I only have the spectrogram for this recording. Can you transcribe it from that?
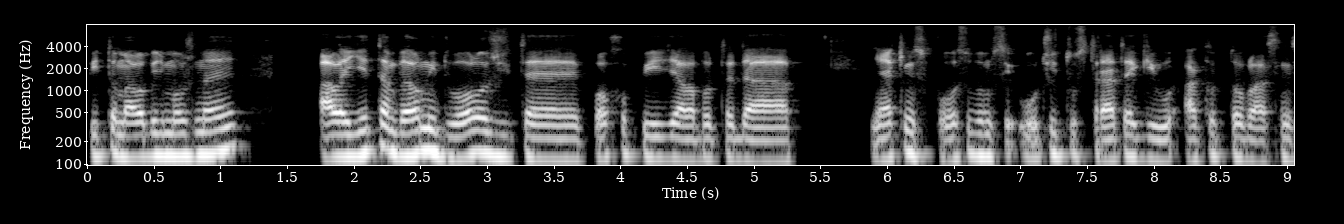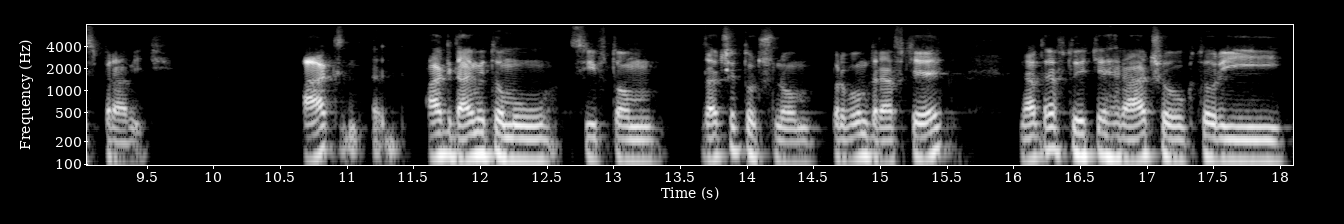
by to malo byť možné, ale je tam veľmi dôležité pochopiť alebo teda nejakým spôsobom si učiť tú stratégiu, ako to vlastne spraviť. Ak, ak dajme tomu, si v tom začiatočnom prvom drafte nadraftujete hráčov, ktorí,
